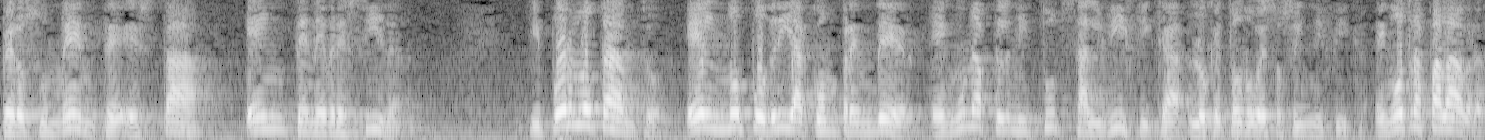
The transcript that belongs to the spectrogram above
Pero su mente está entenebrecida. Y por lo tanto, él no podría comprender en una plenitud salvífica lo que todo eso significa. En otras palabras,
